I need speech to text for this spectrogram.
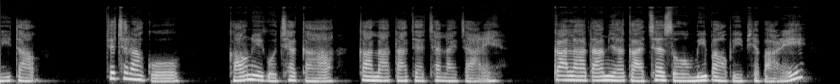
မိတော့ချက်ချက်တော့ကိုခေါင်းတွေကိုချက်ကကာလာသားချက်ချက်လိုက်ကြတယ်။ကာလာသားများကချက်ဆိုမိပေါက်ပြီးဖြစ်ပါတယ်။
